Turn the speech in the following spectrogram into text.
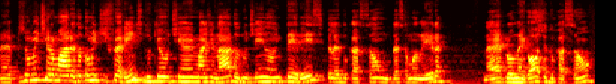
Né? Principalmente era uma área totalmente diferente do que eu tinha imaginado, eu não tinha interesse pela educação dessa maneira, né? pelo negócio de educação.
